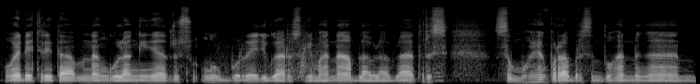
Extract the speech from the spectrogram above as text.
pokoknya dia cerita menanggulanginya terus nguburnya juga harus gimana bla bla bla terus semua yang pernah bersentuhan dengan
